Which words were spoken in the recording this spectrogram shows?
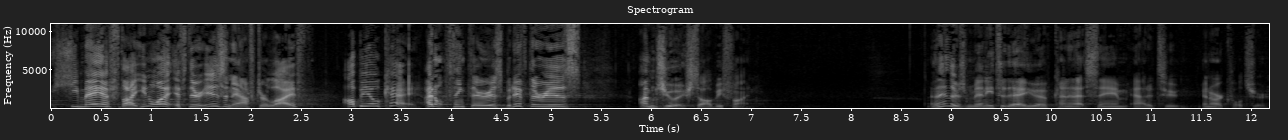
he may have thought, you know what, if there is an afterlife, I'll be okay. I don't think there is, but if there is, I'm Jewish, so I'll be fine. I think there's many today who have kind of that same attitude in our culture.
